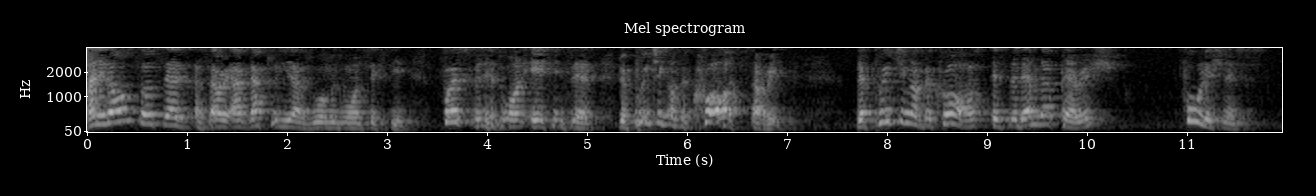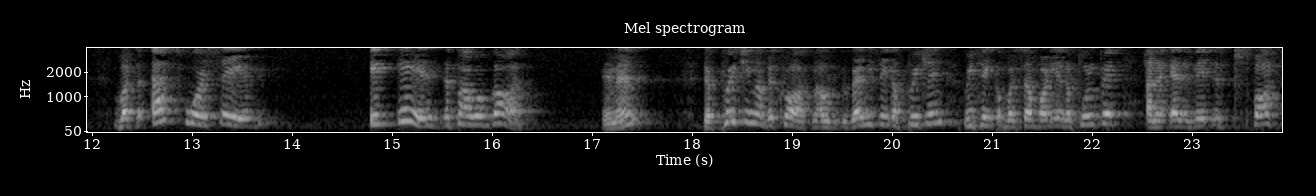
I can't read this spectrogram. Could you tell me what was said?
And it also says, uh, sorry, actually that was Romans 1.16. 1 Corinthians 1.18 says, the preaching of the cross, sorry, the preaching of the cross is to them that perish foolishness. But to us who are saved, it is the power of God. Amen? The preaching of the cross. Now, when we think of preaching, we think about somebody in a pulpit and an elevated spot,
